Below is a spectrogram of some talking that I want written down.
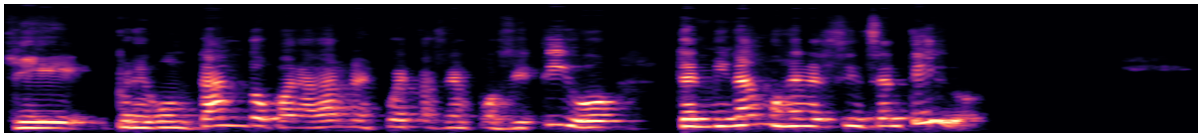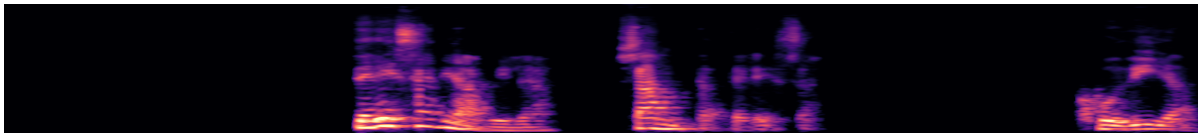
que preguntando para dar respuestas en positivo, terminamos en el sinsentido. Teresa de Ávila, Santa Teresa, judía,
